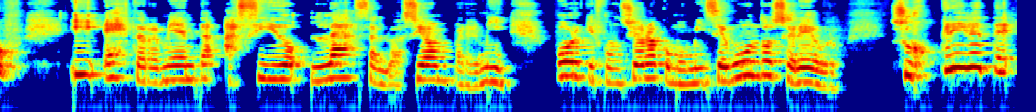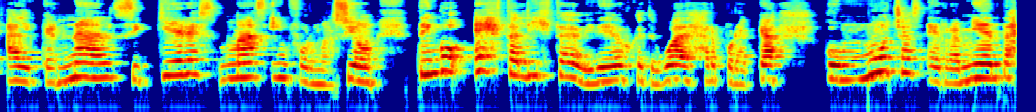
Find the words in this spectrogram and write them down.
Uf, y esta herramienta ha sido la salvación para mí porque funciona como mi segundo cerebro. Suscríbete al canal si quieres más información. Tengo esta lista de videos que te voy a dejar por acá con muchas herramientas,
